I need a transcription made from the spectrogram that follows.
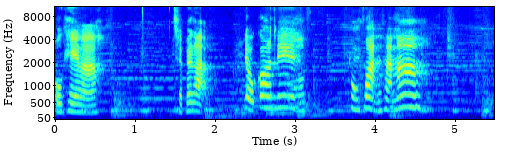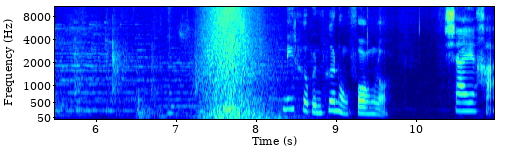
โอเคนะใช่ไปละเดี๋ยวก่อนดิของขวัญฉันอะนี่เธอเป็นเพื่อนของฟองเหรอ ใช่ค่ะ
